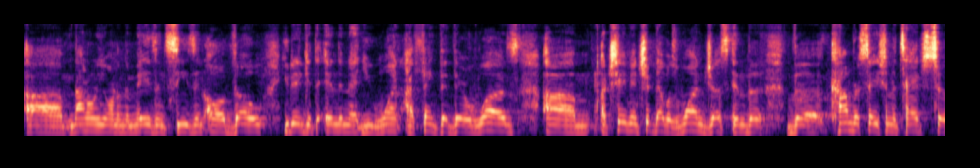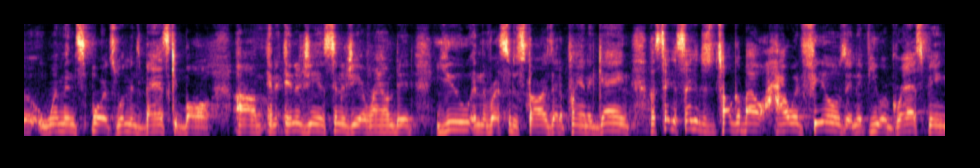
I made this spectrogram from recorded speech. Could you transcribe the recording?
um, not only on an amazing season, although you didn't get the ending that you want. I think that there was um, a championship that was won just in the the conversation attached to women's sports, women's basketball, um, and energy and synergy around it. You and the rest of the stars that are playing the game. Let's take a second just to talk about how it feels and if you are grasping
